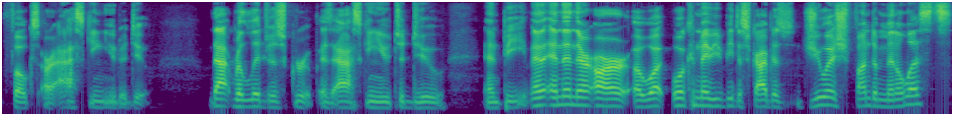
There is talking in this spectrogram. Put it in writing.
folks are asking you to do. That religious group is asking you to do and be. And, and then there are uh, what what can maybe be described as Jewish fundamentalists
